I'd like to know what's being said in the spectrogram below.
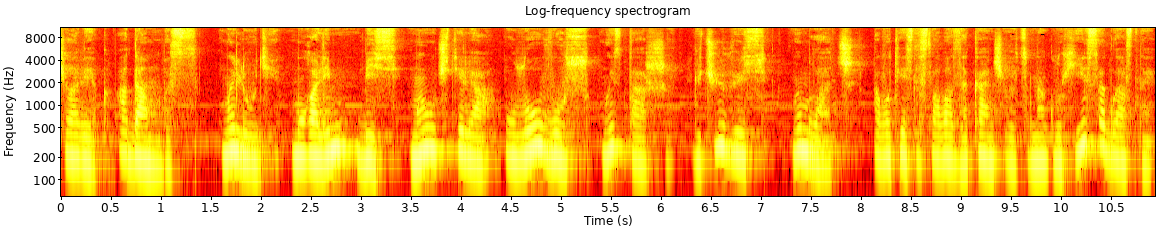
человек, Адамбыс – мы люди, Мугалим – бись – мы учителя, Улу – вуз – мы старшие, Гючу – вюсь – мы младшие. А вот если слова заканчиваются на глухие согласные,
